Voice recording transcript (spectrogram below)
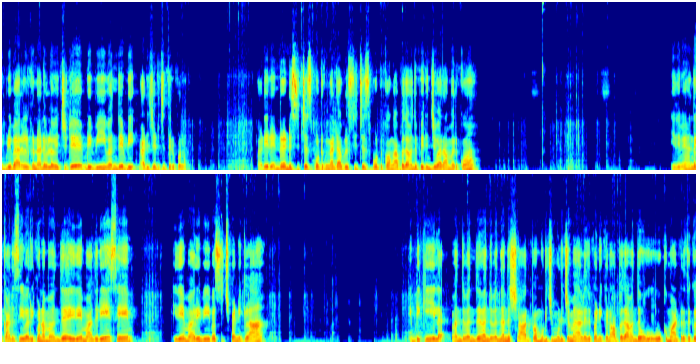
இப்படி விரலுக்கு நடுவில் வச்சுட்டு இப்படி வி வந்து இப்படி அடிச்சு அடித்து திருப்பணும். மறுபடியும் ரெண்டு ரெண்டு ஸ்டிச்சஸ் போட்டுக்கோங்க. டபுள் ஸ்டிச்சஸ் போட்டுக்கோங்க. அப்போ தான் வந்து பிரிஞ்சு வராமல் இருக்கும். இதுவே வந்து கடைசி வரைக்கும் நம்ம வந்து இதே மாதிரி சேம் இதே மாதிரி வீவை ஸ்டிச் பண்ணிக்கலாம். இப்படி கீழே வந்து வந்து வந்து வந்து அந்த ஷார்ப்பாக முடிச்சு முடிச்சு மேலே இது பண்ணிக்கணும். அப்போ தான் வந்து ஊக்கு மாட்டுறதுக்கு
